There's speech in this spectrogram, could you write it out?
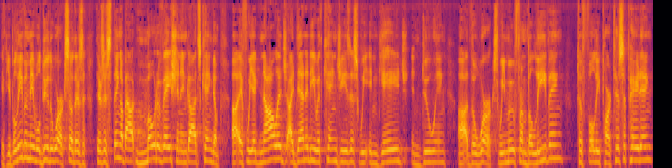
If you believe in me, we'll do the work. So there's, a, there's this thing about motivation in God's kingdom. Uh, if we acknowledge identity with King Jesus, we engage in doing uh, the works. We move from believing to fully participating.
